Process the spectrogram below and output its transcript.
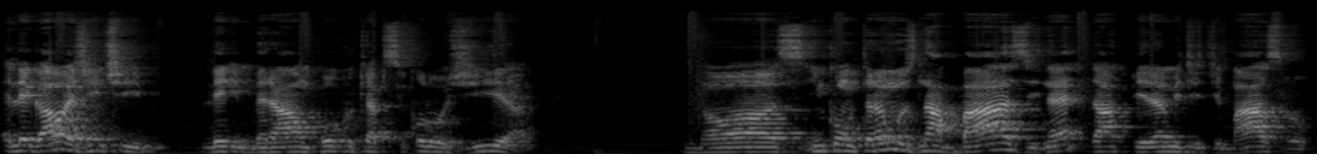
É legal a gente lembrar um pouco que a psicologia nós encontramos na base né, da pirâmide de Maslow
